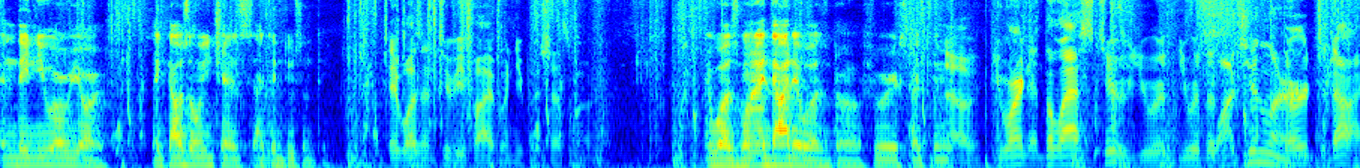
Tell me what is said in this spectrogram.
and they knew where we are. Like, that was the only chance I could do something. It wasn't 2v5 when you pushed that smoke. It was. When I died, it was, bro. If you were expecting it. No, you weren't in the last two. You were you were the Watch and learn. third to die.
